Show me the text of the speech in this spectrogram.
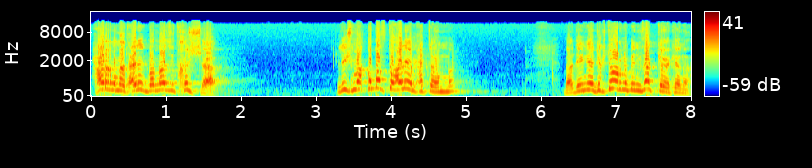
حرمت عليك بنغازي تخشها. ليش ما قبضتوا عليهم حتى هم؟ بعدين يا دكتور نبي نذكرك أنا.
